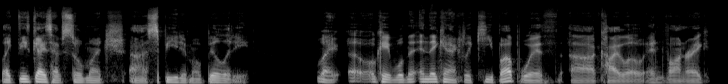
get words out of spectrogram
Like these guys have so much uh, speed and mobility. Like uh, okay, well, and they can actually keep up with uh, Kylo and Vonreg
